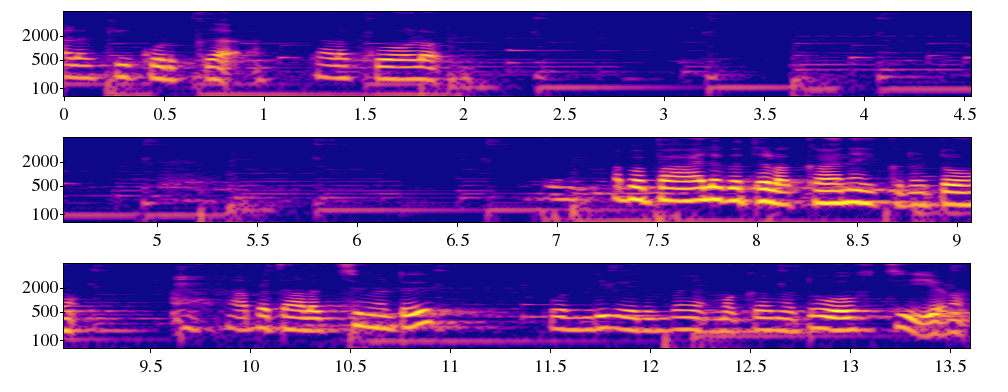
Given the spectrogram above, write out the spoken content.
ഇളക്കി കൊടുക്കുക. തിളക്കോളം അപ്പോൾ പാലൊക്കെ തിളക്കാനായിരിക്കണം കേട്ടോ. അപ്പോൾ തിളച്ചിങ്ങോട്ട് പൊന്തി വരുമ്പോൾ നമുക്ക് അങ്ങോട്ട് ഓഫ് ചെയ്യണം.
